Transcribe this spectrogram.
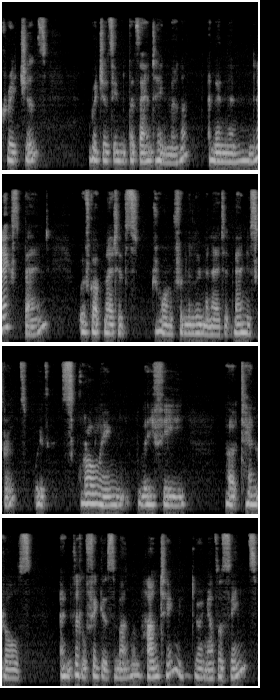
creatures, which is in the Byzantine manner, and then in the next band we've got motifs drawn from illuminated manuscripts with scrolling, leafy uh, tendrils and little figures among them, hunting, doing other things.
